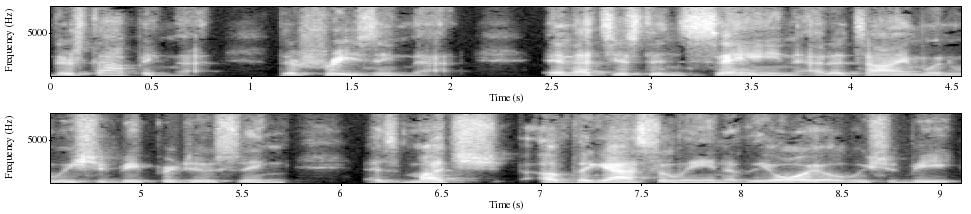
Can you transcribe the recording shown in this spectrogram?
They're stopping that. They're freezing that. And that's just insane at a time when we should be producing as much of the gasoline, of the oil, we should be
